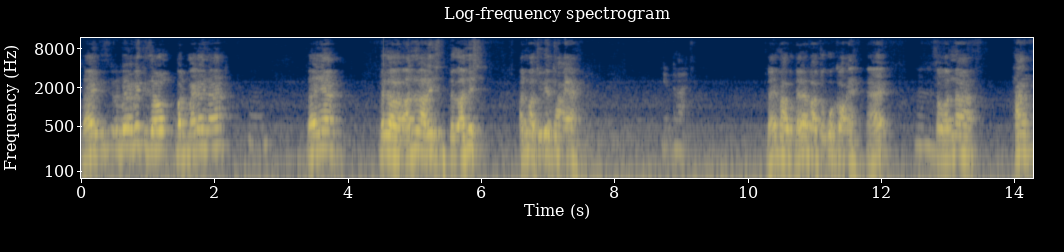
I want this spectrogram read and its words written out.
đây biết biết cái gì không? Bật máy lên đã. Ừ. đây nhá. Bây giờ ấn vào đi tự ấn đi. Ấn vào chữ điện thoại này. Điện thoại. Đấy vào đấy là vào chỗ cuộc gọi này. Đấy. Ừ. sau ấn uh, thăng.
